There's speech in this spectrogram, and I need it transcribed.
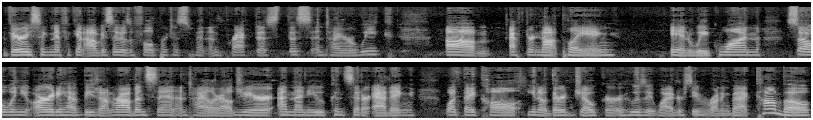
very significant. Obviously, he was a full participant in practice this entire week um, after not playing in week one. So when you already have Bijan Robinson and Tyler Allgeier, and then you consider adding what they call, you know, their joker, who's a wide receiver running back combo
